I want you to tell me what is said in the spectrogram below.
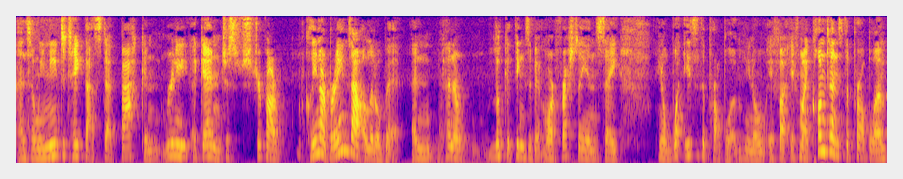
And so we need to take that step back and really again just strip our clean our brains out a little bit and kind of look at things a bit more freshly and say, you know, what is the problem? You know, if I if my content's the problem,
